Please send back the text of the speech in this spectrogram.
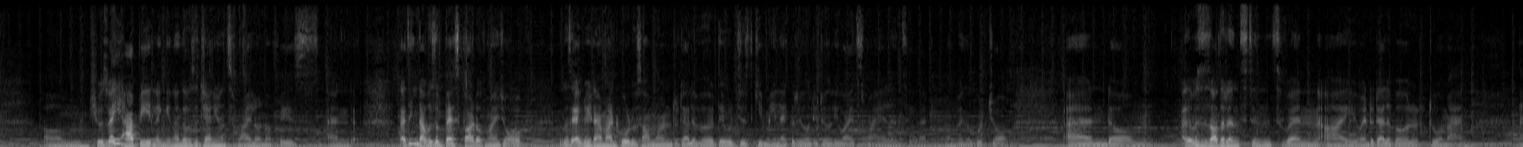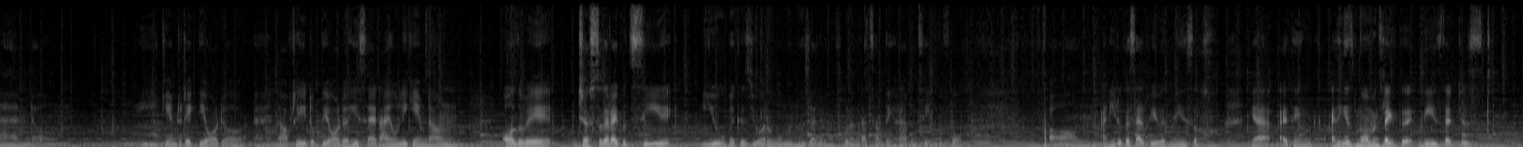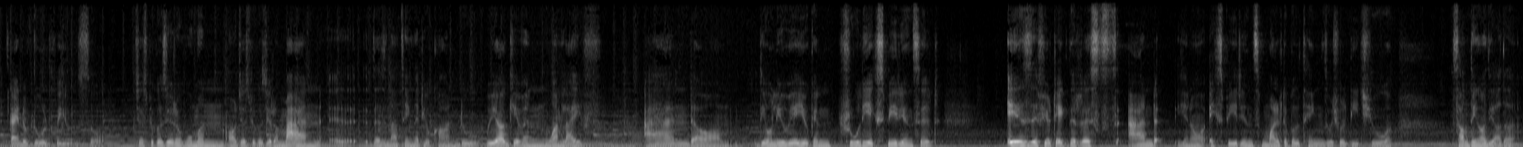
um, she was very happy like you know there was a genuine smile on her face. And i think that was the best part of my job because every time i'd go to someone to deliver they would just give me like a really really wide smile and say that you know i'm doing a good job. And um, there was this other instance when i went to deliver to a man. And um, he came to take the order and after he took the order he said i only came down all the way just so that i could see you because you are a woman who's delivering food and that's something I haven't seen before. Um, and he took a selfie with me. So yeah, I think I think it's moments like the, these that just kind of do it for you. So just because you're a woman or just because you're a man, uh, there's nothing that you can't do. We are given one life, and um, the only way you can truly experience it is if you take the risks and you know experience multiple things which will teach you something or the other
